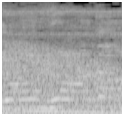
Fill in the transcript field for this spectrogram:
Don't wanna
